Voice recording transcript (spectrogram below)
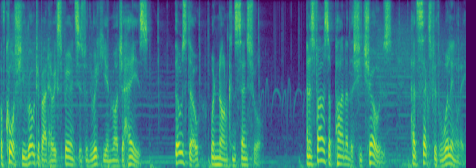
Of course, she wrote about her experiences with Ricky and Roger Hayes. Those, though, were non consensual. And as far as a partner that she chose, had sex with willingly,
